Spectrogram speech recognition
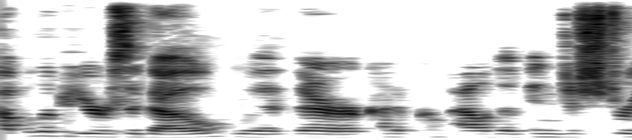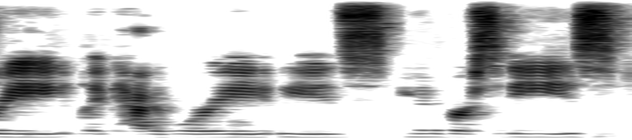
couple of years ago with their kind of compiled of industry like category, these universities,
